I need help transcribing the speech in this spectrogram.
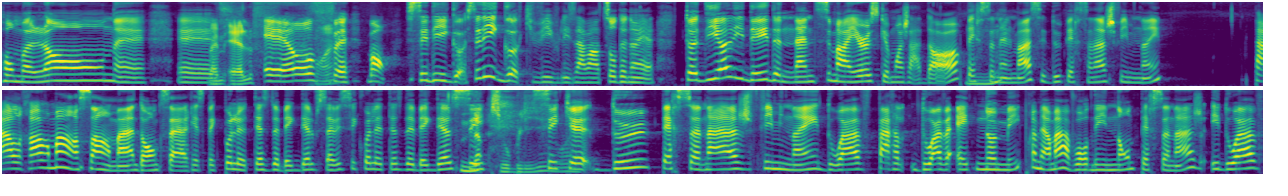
Home Alone, euh, euh, Même Elf. Elf. Ouais. Bon, c'est des gars. C'est des gars qui vivent les aventures de Noël. T'as The Holiday de Nancy Myers, que moi j'adore personnellement. C'est deux personnages féminins. Parlent rarement ensemble, hein, donc ça respecte pas le test de Bechdel. Vous savez, c'est quoi le test de Bechdel? C'est Non. J'ai oublié. c'est que deux personnages féminins doivent, par- doivent être nommés, premièrement, avoir des noms de personnages et doivent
